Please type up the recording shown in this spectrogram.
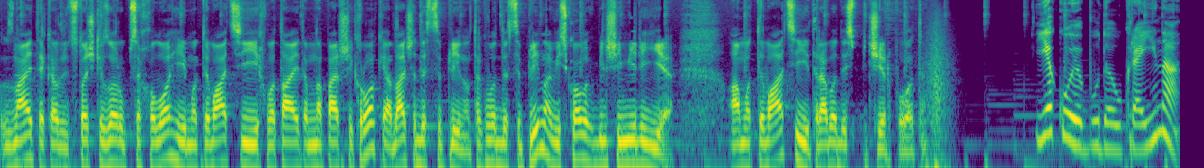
Знаєте, кажуть, з точки зору психології, мотивації хватає там на перші кроки, а далі дисципліна. Так от дисципліна військових в більшій мірі є. А мотивації треба десь підчерпувати. Якою буде Україна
